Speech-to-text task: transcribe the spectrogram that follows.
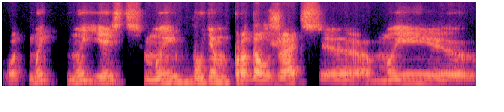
Вот мы, мы есть, мы будем продолжать, э, мы э,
